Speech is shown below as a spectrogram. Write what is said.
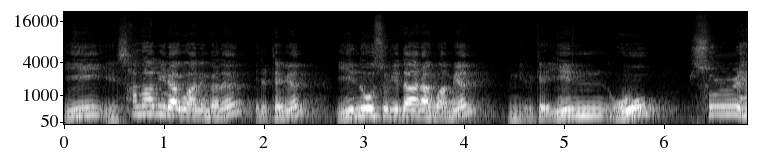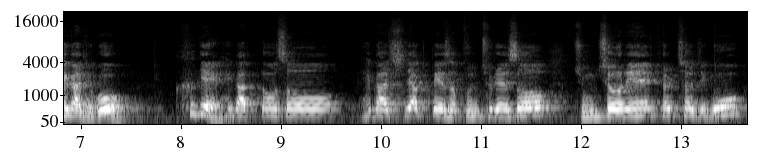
이 삼합이라고 하는 거는 이를테면 인오술이다라고 하면 음, 이렇게 인 오 술 해가지고 크게 해가 떠서 해가 시작돼서 분출해서 중천에 펼쳐지고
